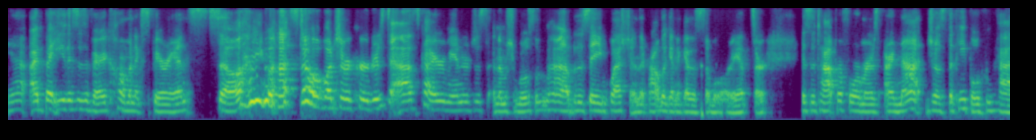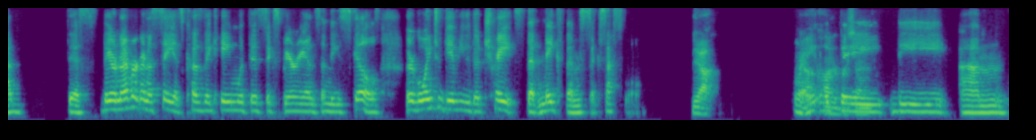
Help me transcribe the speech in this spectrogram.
Yeah, I bet you this is a very common experience. So you asked a whole bunch of recruiters to ask hiring managers, and I'm sure most of them have the same question. They're probably going to get a similar answer. Is the top performers are not just the people who had this. They're never going to say it's because they came with this experience and these skills. They're going to give you the traits that make them successful. Yeah. Right. Yeah, like the the um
